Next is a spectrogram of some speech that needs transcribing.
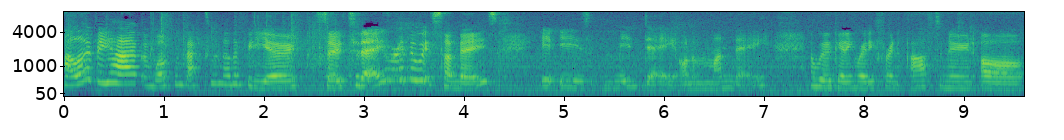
Hello B-Hive and welcome back to another video. So today we're in the Whitsundays. It is midday on a Monday and we're getting ready for an afternoon of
